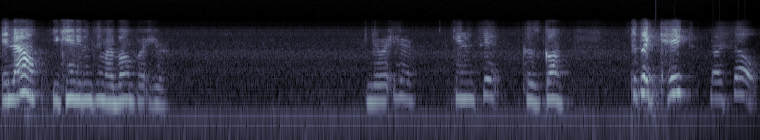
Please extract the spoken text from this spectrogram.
And now, you can't even see my bump right here. They're right here. Can't even see it because it's gone. Because I caked myself.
